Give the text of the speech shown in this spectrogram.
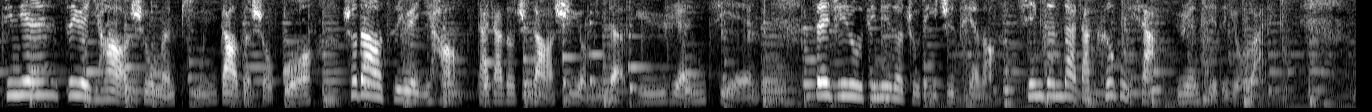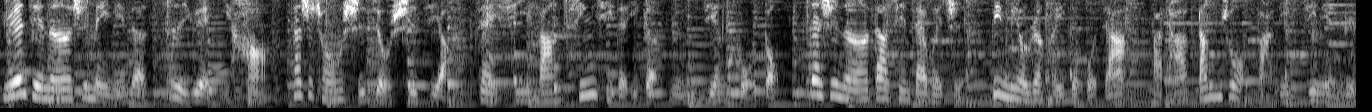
今天四月一号是我们频道的首播。说到四月一号，大家都知道是有名的愚人节。在进入今天的主题之前呢，先跟大家科普一下愚人节的由来。愚人节呢是每年的四月一号，它是从十九世纪哦在西方兴起的一个民间活动。但是呢，到现在为止，并没有任何一个国家把它当作法定纪念日。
